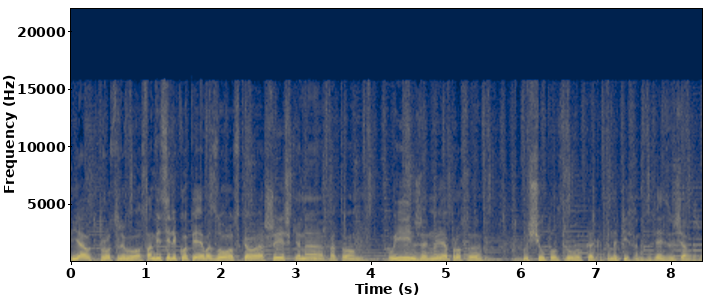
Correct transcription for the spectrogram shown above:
я вот просто любовался. Там висели копии Айвазовского, Шишкина, потом Куинджи. Ну, я просто ну, щупал, трогал, как это написано. Я изучал уже.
